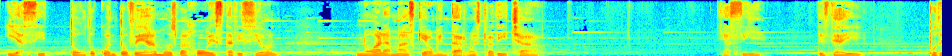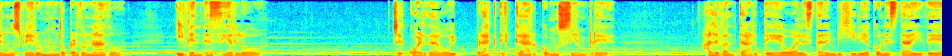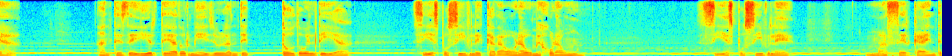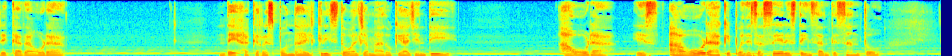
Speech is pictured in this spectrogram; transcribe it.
Y así todo cuanto veamos bajo esta visión no hará más que aumentar nuestra dicha. Y así, desde ahí, podemos ver un mundo perdonado y bendecirlo. Recuerda hoy practicar como siempre al levantarte o al estar en vigilia con esta idea antes de irte a dormir durante todo el día, si es posible cada hora o mejor aún, si es posible más cerca entre cada hora Deja que responda el Cristo al llamado que hay en ti. Ahora es ahora que puedes hacer este instante santo.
